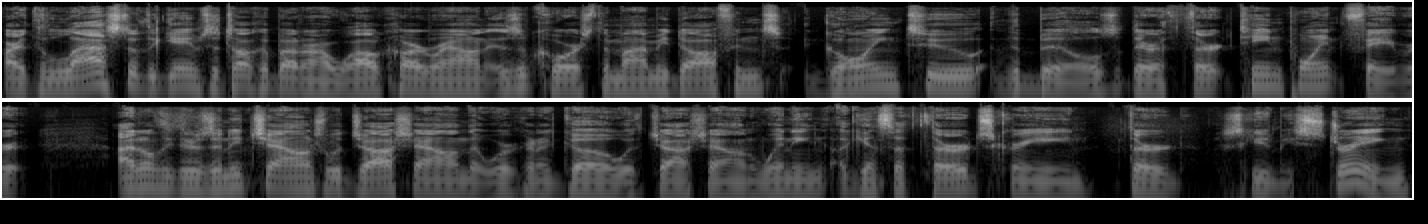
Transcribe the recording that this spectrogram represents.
All right, the last of the games to talk about in our wild card round is, of course, the Miami Dolphins going to the Bills. They're a 13 point favorite. I don't think there's any challenge with Josh Allen that we're going to go with Josh Allen winning against a third screen, third, excuse me, string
